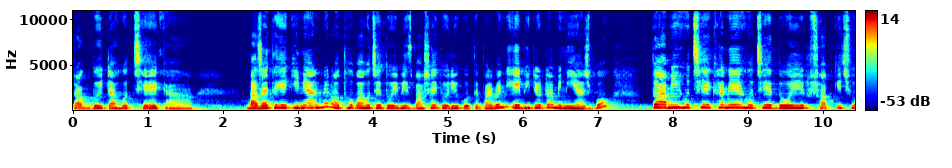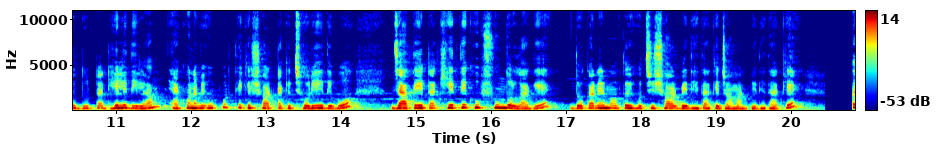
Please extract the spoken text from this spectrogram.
টক দইটা হচ্ছে বাজার থেকে কিনে আনবেন অথবা হচ্ছে দই বীজ বাসায় তৈরি করতে পারবেন। এই ভিডিওটা আমি নিয়ে আসব। তো আমি হচ্ছে এখানে হচ্ছে দইয়ের সব কিছু দুধটা ঢেলে দিলাম। এখন আমি উপর থেকে সরটাকে ছড়িয়ে দেব যাতে এটা খেতে খুব সুন্দর লাগে। দোকানের মতোই হচ্ছে সর বেঁধে থাকে, জমাট বেঁধে থাকে। তো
